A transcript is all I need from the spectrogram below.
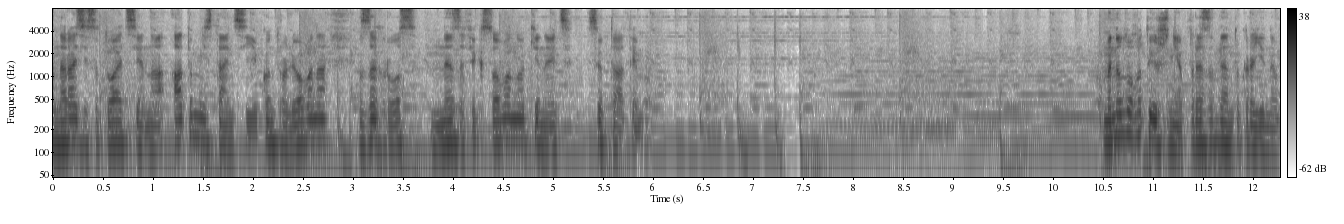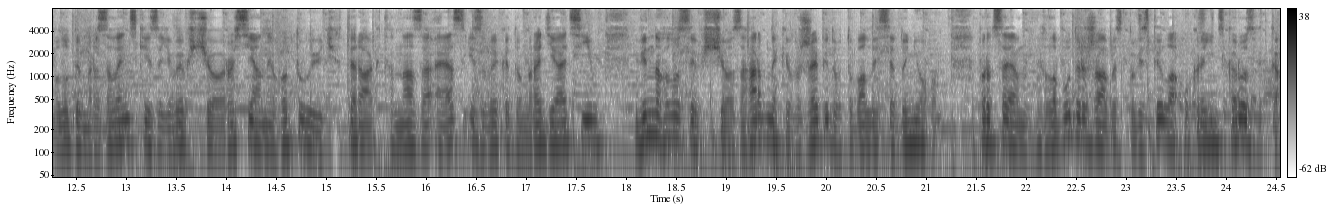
наразі ситуація на атомній станції контрольована, загроз не зафіксовано. Кінець цитати. Минулого тижня президент України Володимир Зеленський заявив, що росіяни готують теракт на ЗАЕС із викидом радіації. Він наголосив, що загарбники вже підготувалися до нього. Про це главу держави сповістила українська розвідка.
